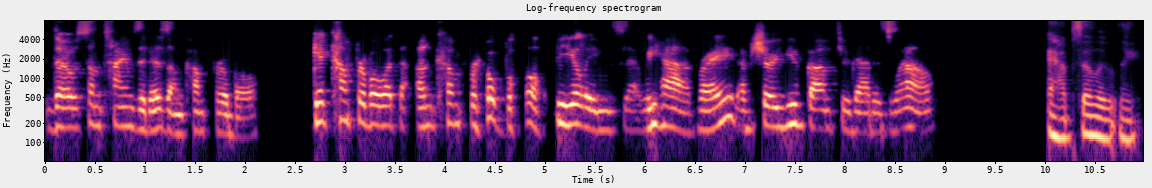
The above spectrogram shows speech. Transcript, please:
though sometimes it is uncomfortable. Get comfortable with the uncomfortable feelings that we have, right? I'm sure you've gone through that as well. Absolutely.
